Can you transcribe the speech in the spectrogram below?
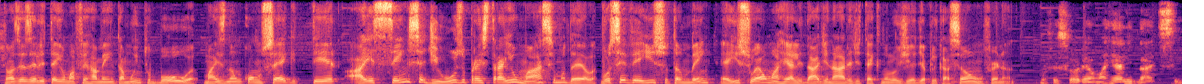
Então às vezes ele tem uma ferramenta muito boa, mas não consegue ter a essência de uso para extrair o máximo dela. Você vê isso também? É isso é uma realidade na área de tecnologia de aplicação, Fernando? Professor, é uma realidade, sim.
